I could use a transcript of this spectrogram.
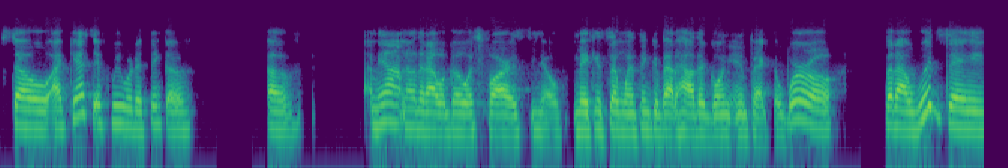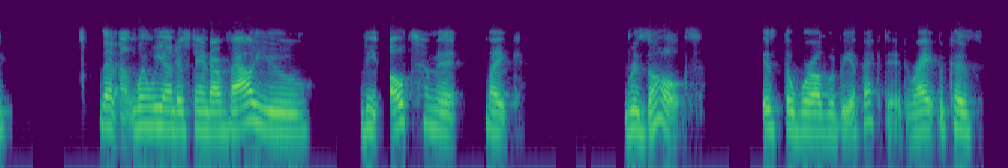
So I guess if we were to think of of I mean, I don't know that I would go as far as, you know, making someone think about how they're going to impact the world, but I would say that when we understand our value, the ultimate like results is the world would be affected, right? Because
